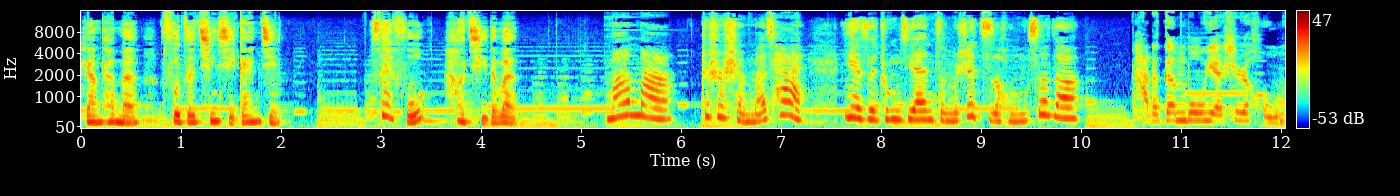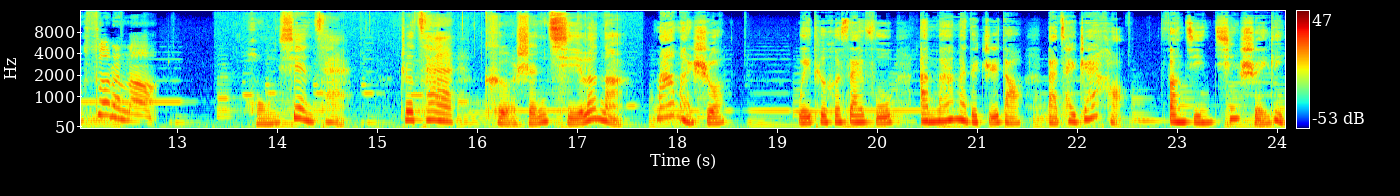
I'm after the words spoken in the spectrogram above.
让他们负责清洗干净。赛弗好奇地问：“妈妈，这是什么菜？叶子中间怎么是紫红色的？它的根部也是红色的呢。”红苋菜，这菜可神奇了呢。妈妈说：“维特和赛弗按妈妈的指导把菜摘好，放进清水里。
